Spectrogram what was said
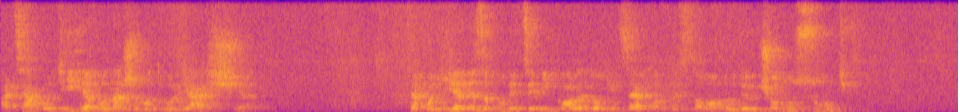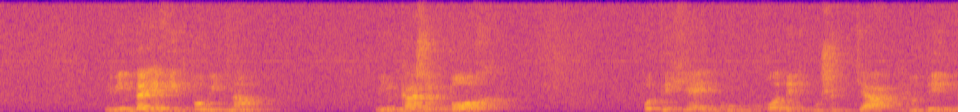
А ця подія, вона животворяща. Ця подія не забудеться ніколи, доки церква Христова буде. В чому суть? Він дає відповідь нам. Він каже, Бог потихеньку входить у життя людини.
